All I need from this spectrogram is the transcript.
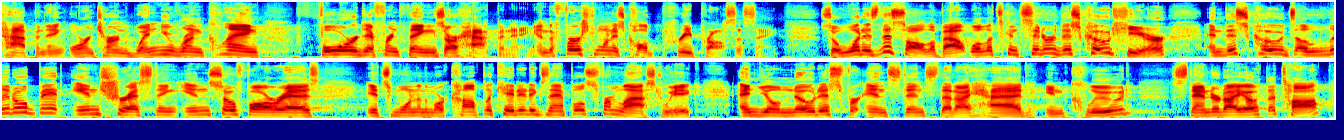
happening, or in turn, when you run clang, four different things are happening. And the first one is called preprocessing. So what is this all about? Well, let's consider this code here. And this code's a little bit interesting insofar as it's one of the more complicated examples from last week. And you'll notice, for instance, that I had include standard IO at the top.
